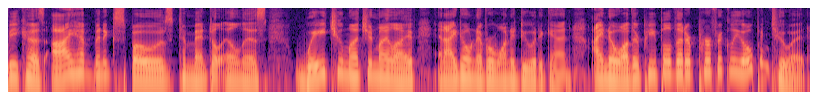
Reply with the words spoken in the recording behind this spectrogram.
Because I have been exposed to mental illness way too much in my life and I don't ever want to do it again. I know other people that are perfectly open to it.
